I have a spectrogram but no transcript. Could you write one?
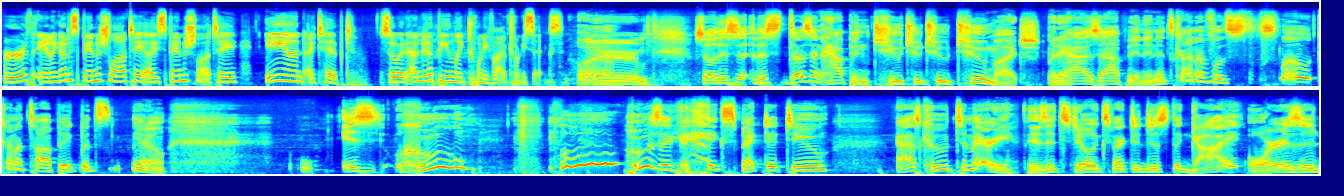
Urth and I got a Spanish latte, iced Spanish latte, and I tipped. So it ended up being like 25, 26. Um, So this this doesn't happen too too too too much, but it has happened, and it's kind of a slow kind of topic, but it's, you know, is who who who is it expected to ask who to marry? Is it still expected just the guy, or is it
